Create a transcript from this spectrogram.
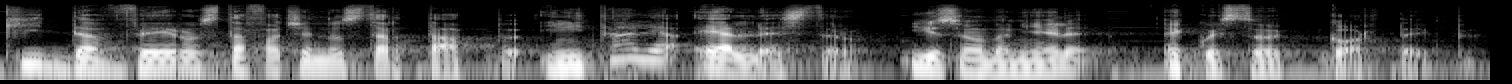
chi davvero sta facendo startup in Italia e all'estero. Io sono Daniele e questo è Cortape.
